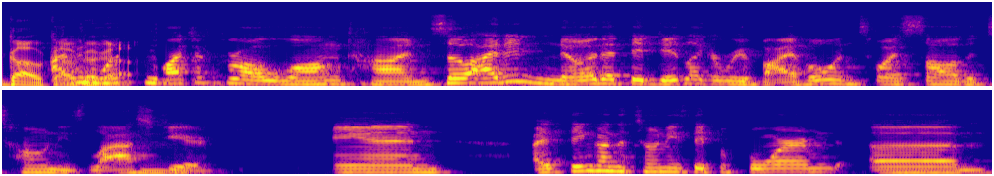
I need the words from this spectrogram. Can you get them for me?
go go I've go been go. to watch it for a long time. So I didn't know that they did like a revival until I saw the Tonys last year. And I think on the Tonys they performed um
